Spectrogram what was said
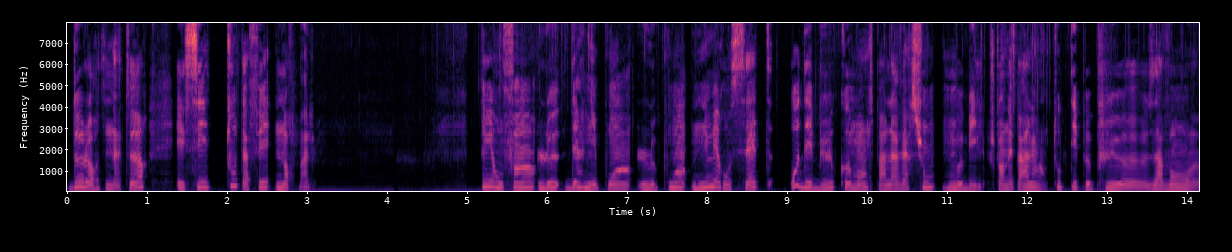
de l'ordinateur et c'est tout à fait normal. Et enfin, le dernier point, le point numéro 7, au début commence par la version mobile. Je t'en ai parlé un tout petit peu plus euh, avant euh,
